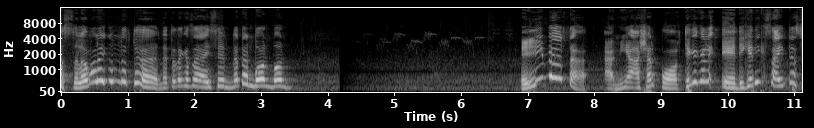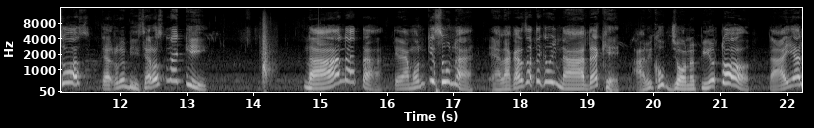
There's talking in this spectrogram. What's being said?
আসসালামু আলাইকুম নেতা কাছে আইছেন নেতা বন বন। এই বেটা আমি আসার পর থেকে গেলে এদিক এদিক সাইডটা সস কারোকে বিচারস নাকি? না না তা তেমন কিছু না। এলাকার যাতে কেউ না দেখে আমি খুব জনপ্রিয় তো। তাই আর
